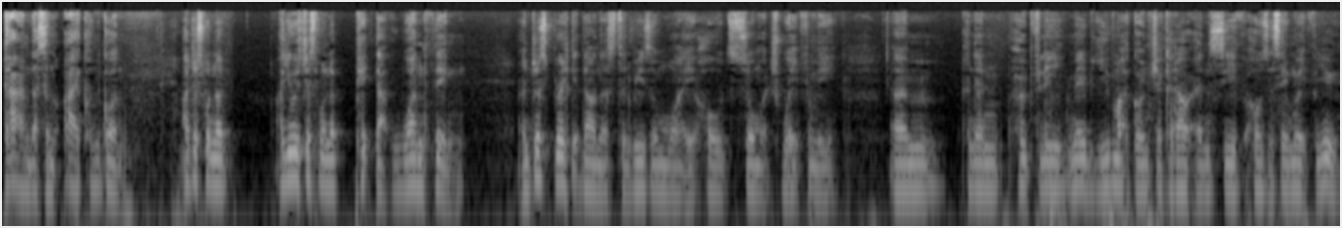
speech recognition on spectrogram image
damn, that's an icon gone. I just wanna, I always just wanna pick that one thing, and just break it down as to the reason why it holds so much weight for me. Um, and then hopefully maybe you might go and check it out and see if it holds the same weight for you.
